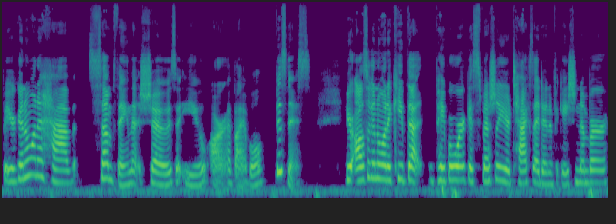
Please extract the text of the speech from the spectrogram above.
but you're going to want to have something that shows that you are a viable business. You're also going to want to keep that paperwork, especially your tax identification number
